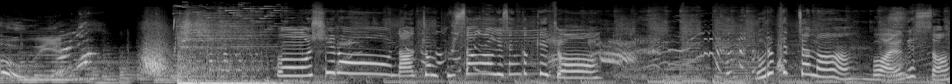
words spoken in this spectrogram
Oh yeah. 어, 싫어. 나 좀 불쌍하게 생각해줘. 노력했잖아. 뭐 알겠어.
